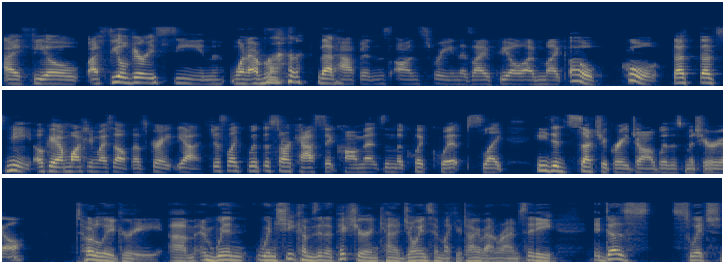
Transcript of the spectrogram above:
I feel, I feel very seen whenever that happens on screen as I feel I'm like, oh, cool. That, that's me. Okay. I'm watching myself. That's great. Yeah. Just like with the sarcastic comments and the quick quips, like he did such a great job with his material. Totally agree. Um, and when, when she comes into the picture and kind of joins him, like you're talking about in Rhyme City, it does switch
